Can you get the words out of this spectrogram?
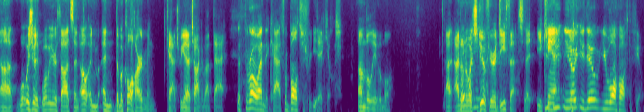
Uh, what was your what were your thoughts on? Oh, and and the Mecole Hardman catch. We got to talk about that. The throw and the catch were both just ridiculous. Unbelievable. I, I don't know what I mean, you do if you're a defense. Uh, you can't. You, you, know what you do? You walk off the field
